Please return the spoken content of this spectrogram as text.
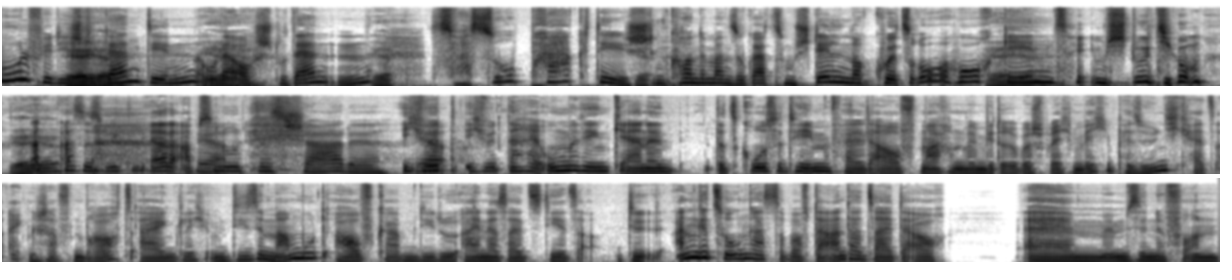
cool für die ja, Studentinnen ja. oder ja, auch Studenten. Das war so praktisch. Dann konnte man sogar zum Stillen noch kurz hochgehen im Studium. Ja, ja. Das ist wirklich, ja, absolut. das ist schade. Ich würde ich würd nachher unbedingt gerne das große Themenfeld aufmachen, wenn wir darüber sprechen, welche Persönlichkeitseigenschaften braucht es eigentlich, um diese Mammutaufgaben, die du einerseits die jetzt die angezogen hast, aber auf der anderen Seite auch ähm, im Sinne von,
